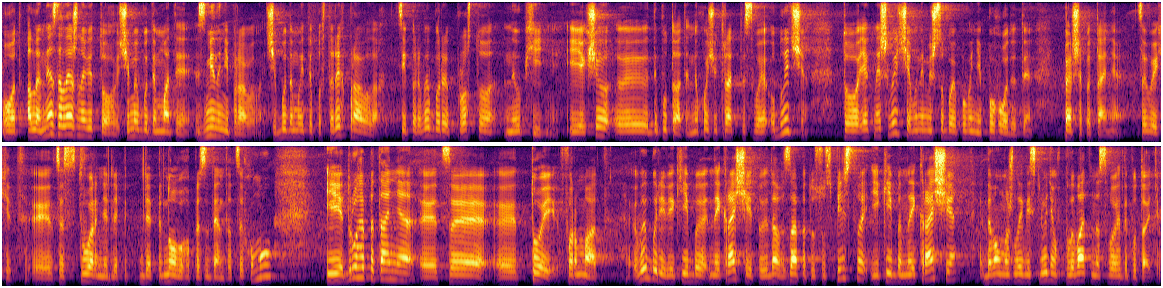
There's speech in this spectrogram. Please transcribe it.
От, але незалежно від того, чи ми будемо мати змінені правила, чи будемо йти по старих правилах, ці перевибори просто необхідні. І якщо е, депутати не хочуть втратити своє обличчя, то якнайшвидше вони між собою повинні погодити перше питання це вихід, е, це створення для, для нового президента цих умов. І друге питання е, це е, той формат виборів, який би найкраще відповідав запиту суспільства, який би найкраще давав можливість людям впливати на своїх депутатів.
